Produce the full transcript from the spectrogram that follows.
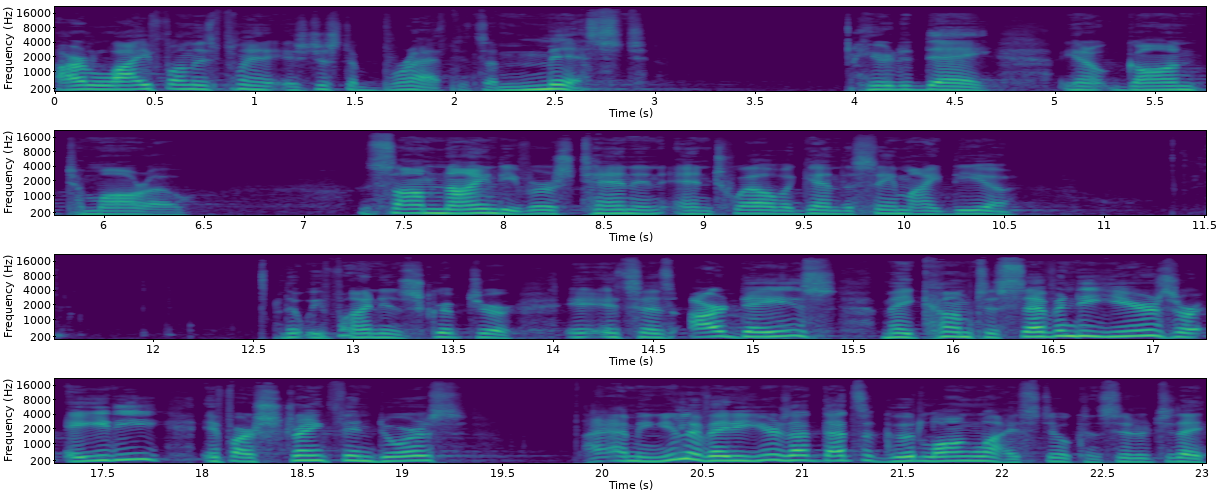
Our life on this planet is just a breath, it's a mist. Here today, you know, gone tomorrow. Psalm 90, verse 10 and, and 12, again, the same idea that we find in Scripture. It says, Our days may come to 70 years or 80 if our strength endures. I mean, you live 80 years, that, that's a good long life, still considered today.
